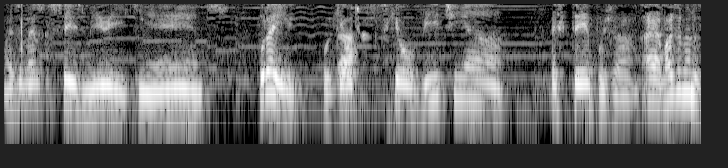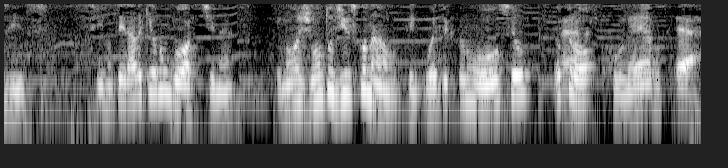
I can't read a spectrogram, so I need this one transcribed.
Mais ou menos uns 6.500. Por aí. Porque Tá. a última vez que eu vi tinha. faz tempo já. Ah, é, mais ou menos isso. Sim, não tem nada que eu não goste, né? Eu não junto o disco, não. Tem coisa que eu não ouço, eu, eu É. troco, levo. É,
